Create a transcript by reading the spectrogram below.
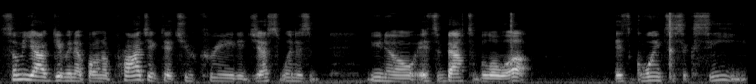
Some of y'all giving up on a project that you've created just when it's you know it's about to blow up. It's going to succeed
